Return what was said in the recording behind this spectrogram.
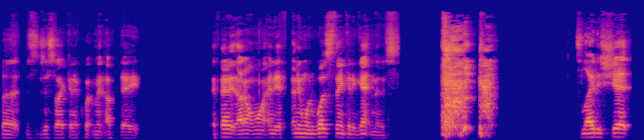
But this is just like an equipment update. If any, I don't want any. If anyone was thinking of getting this, it's light as shit.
